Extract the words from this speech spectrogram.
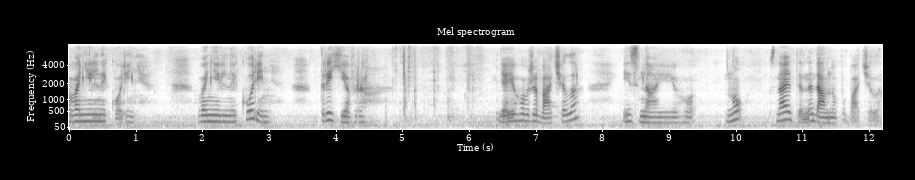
ванільний корінь. Ванільний корінь 3 євро. Я його вже бачила і знаю його. Ну, знаєте, недавно побачила.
